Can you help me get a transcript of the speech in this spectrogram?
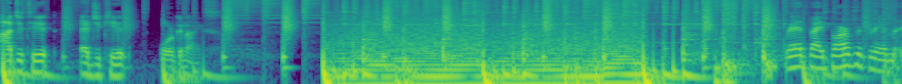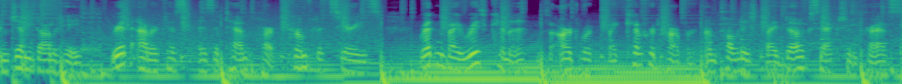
Agitate, educate, organise. Read by Barbara Graham and Jim Donaghy, Great Anarchist is a 10 part pamphlet series written by Ruth Kinna with artwork by Clifford Harper and published by Dog Section Press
